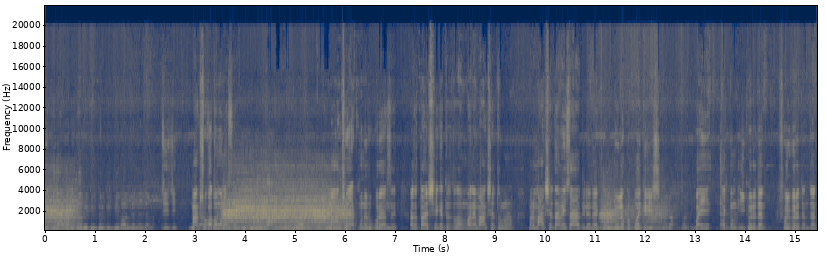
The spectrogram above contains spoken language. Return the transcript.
এই জেলার মধ্যে কেউ দিতে- দিতে- দিতে পারবে না এই জি জি। মাংস কত মন আছে? মাংস আট উপরে আছে। মনের উপরে আছে। আচ্ছা তা সেক্ষেত্রে তো মানে মাংসের তুলনা মানে মাংসের দামেই চাহা দিলেন একদম। দুই লক্ষ পঁয়ত্রিশ। দুই লক্ষ পঁয়ত্রিশ। ভাই একদম ই করে দেন। সই করে দেন জান।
